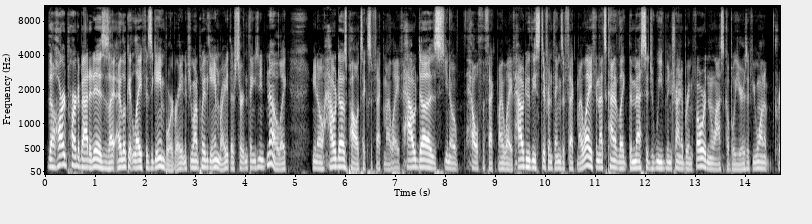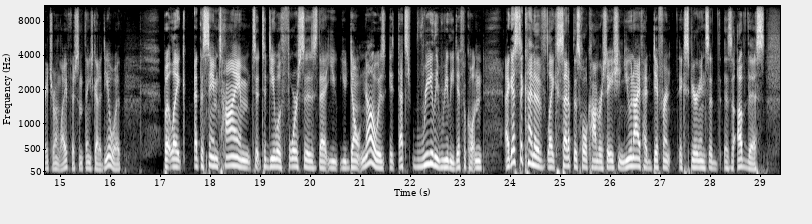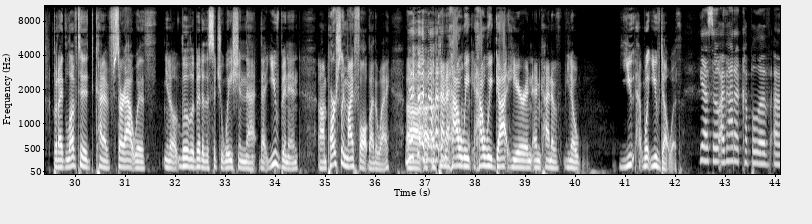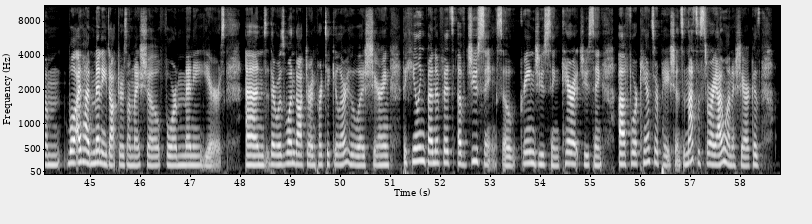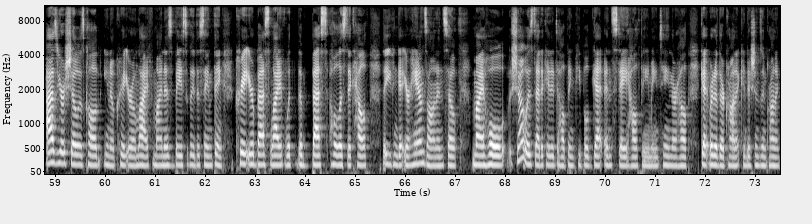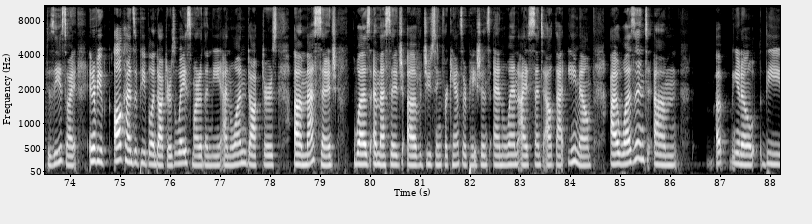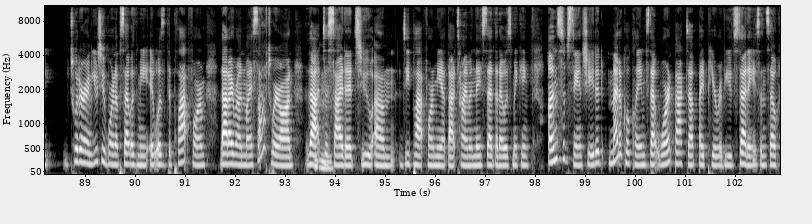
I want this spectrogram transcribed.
the hard part about it is, is I, I, look at life as a game board, right? And if you want to play the game right, there's certain things you need to know, like, you know, how does politics affect my life? How does you know health affect my life? How do these different things affect my life? And that's kind of like the message we've been trying to bring forward in the last couple years. If you want to create your own life, there's some things you got to deal with. But like at the same time, to, to deal with forces that you you don't know is it, that's really really difficult. And I guess to kind of like set up this whole conversation, you and I have had different experiences of, of this but I'd love to kind of start out with you know a little bit of the situation that that you've been in. Um, partially my fault, by the way, uh, of kind of how we how we got here and and kind of you know you what you've dealt with. Yeah, so I've had a couple of, um, well, I've had many doctors on my show for many years. And there was one doctor in particular who was sharing the healing benefits of juicing. So, green juicing, carrot juicing uh, for cancer patients. And that's a story I want to share because as your show is called, you know, create your own life, mine is basically the same thing. Create your best life with the best holistic health that you can get your hands on. And so my whole show is dedicated to helping people get and stay healthy, maintain their health, get rid of their chronic conditions and chronic disease. So I interview all kinds of people and doctors way smarter than me. And one doctor's uh, message was a message of juicing for cancer patients. And when I sent out that email, I wasn't, um, uh, you know, the Twitter and YouTube weren't upset with me. It was the platform that I run my software on that mm-hmm. decided to um, deplatform me at that time. And they said that I was making unsubstantiated medical claims that weren't backed up by peer reviewed studies. And so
